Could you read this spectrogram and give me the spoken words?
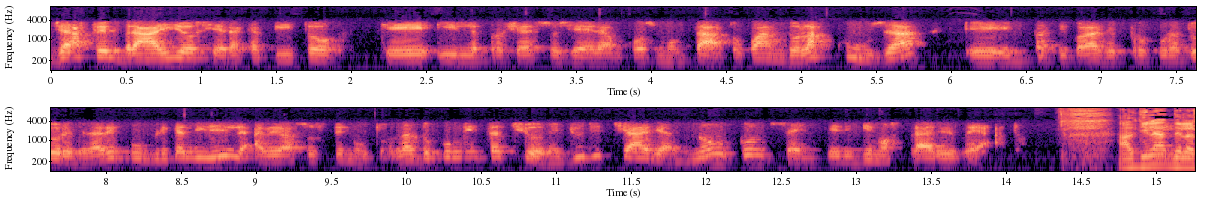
già a febbraio si era capito che il processo si era un po' smontato, quando l'accusa e in particolare il procuratore della Repubblica di Lille aveva sostenuto la documentazione giudiziaria non consente di dimostrare il reato. Al di là della,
